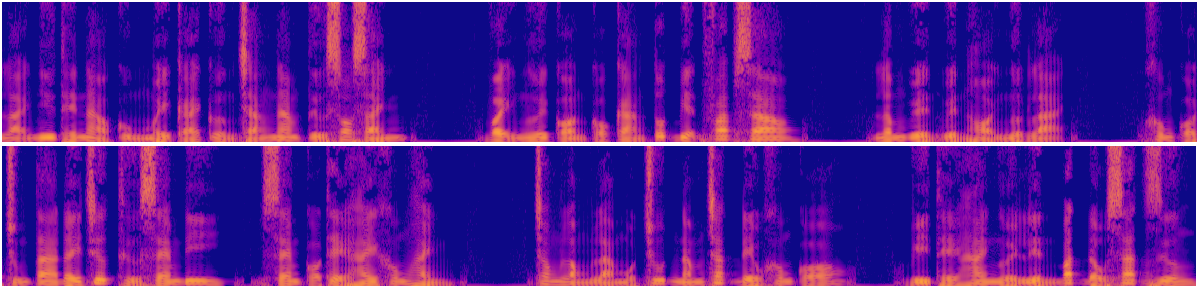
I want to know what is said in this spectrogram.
lại như thế nào cùng mấy cái cường tráng nam tử so sánh. Vậy ngươi còn có càng tốt biện pháp sao? Lâm Uyển Uyển hỏi ngược lại. Không có chúng ta đây trước thử xem đi, xem có thể hay không hành. Trong lòng là một chút nắm chắc đều không có. Vì thế hai người liền bắt đầu sát Dương,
